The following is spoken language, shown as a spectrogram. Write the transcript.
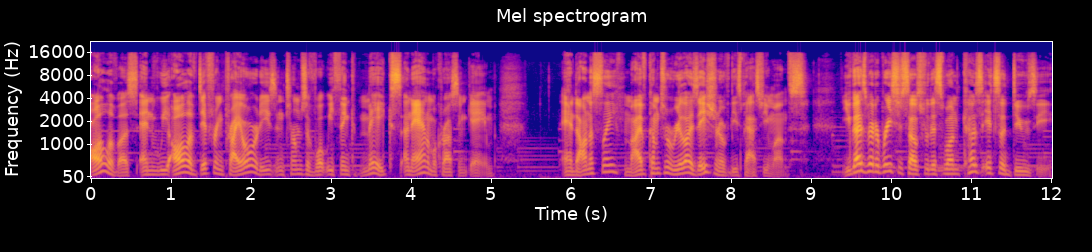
all of us, and we all have differing priorities in terms of what we think makes an Animal Crossing game. And honestly, I've come to a realization over these past few months. You guys better brace yourselves for this one, cause it's a doozy.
